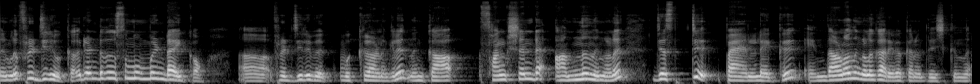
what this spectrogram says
നിങ്ങൾ ഫ്രിഡ്ജിൽ വെക്കുക. ഒരു രണ്ട് ദിവസം മുമ്പ് ഉണ്ടായിക്കോ? ഫ്രിഡ്ജിൽ വെക്കുകയാണെങ്കിൽ നിങ്ങൾക്ക് ആ ഫങ്ഷന്റെ അന്ന് നിങ്ങൾ ജസ്റ്റ് പാനിലേക്ക് എന്താണോ നിങ്ങൾ കറി വെക്കാൻ ഉദ്ദേശിക്കുന്നത്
